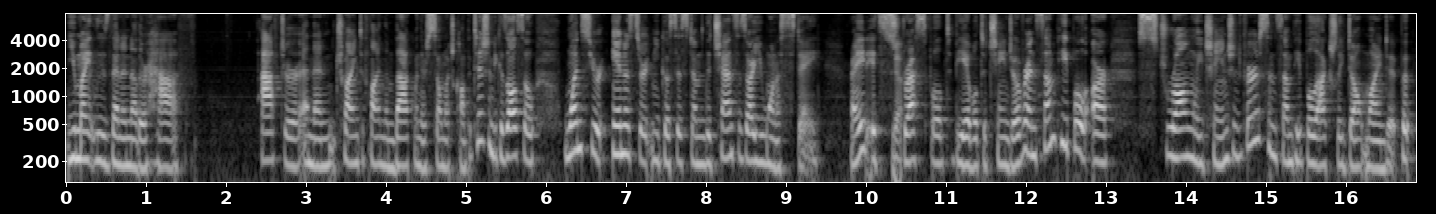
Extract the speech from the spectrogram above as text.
you might lose then another half after and then trying to find them back when there's so much competition because also once you're in a certain ecosystem the chances are you want to stay right it's Yeah. stressful to be able to change over and some people are strongly change adverse and some people actually don't mind it but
